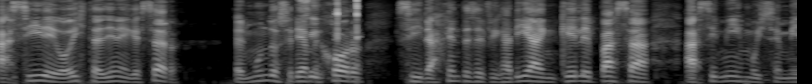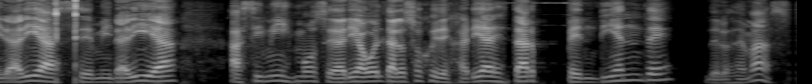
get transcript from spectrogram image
Así de egoísta tiene que ser. El mundo sería mejor si la gente se fijaría en qué le pasa a sí mismo y se miraría, se miraría a sí mismo, se daría vuelta a los ojos y dejaría de estar pendiente de los demás.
